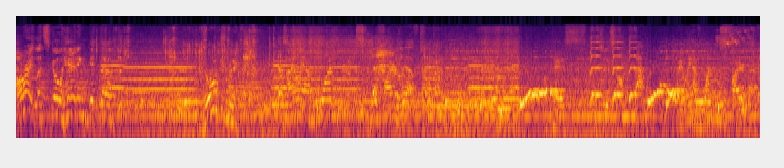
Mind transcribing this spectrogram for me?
Alright, let's go ahead and get the Zora Tunic. Because I only have one fire left. Okay, which is um, that one. I only have one blue fire left.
